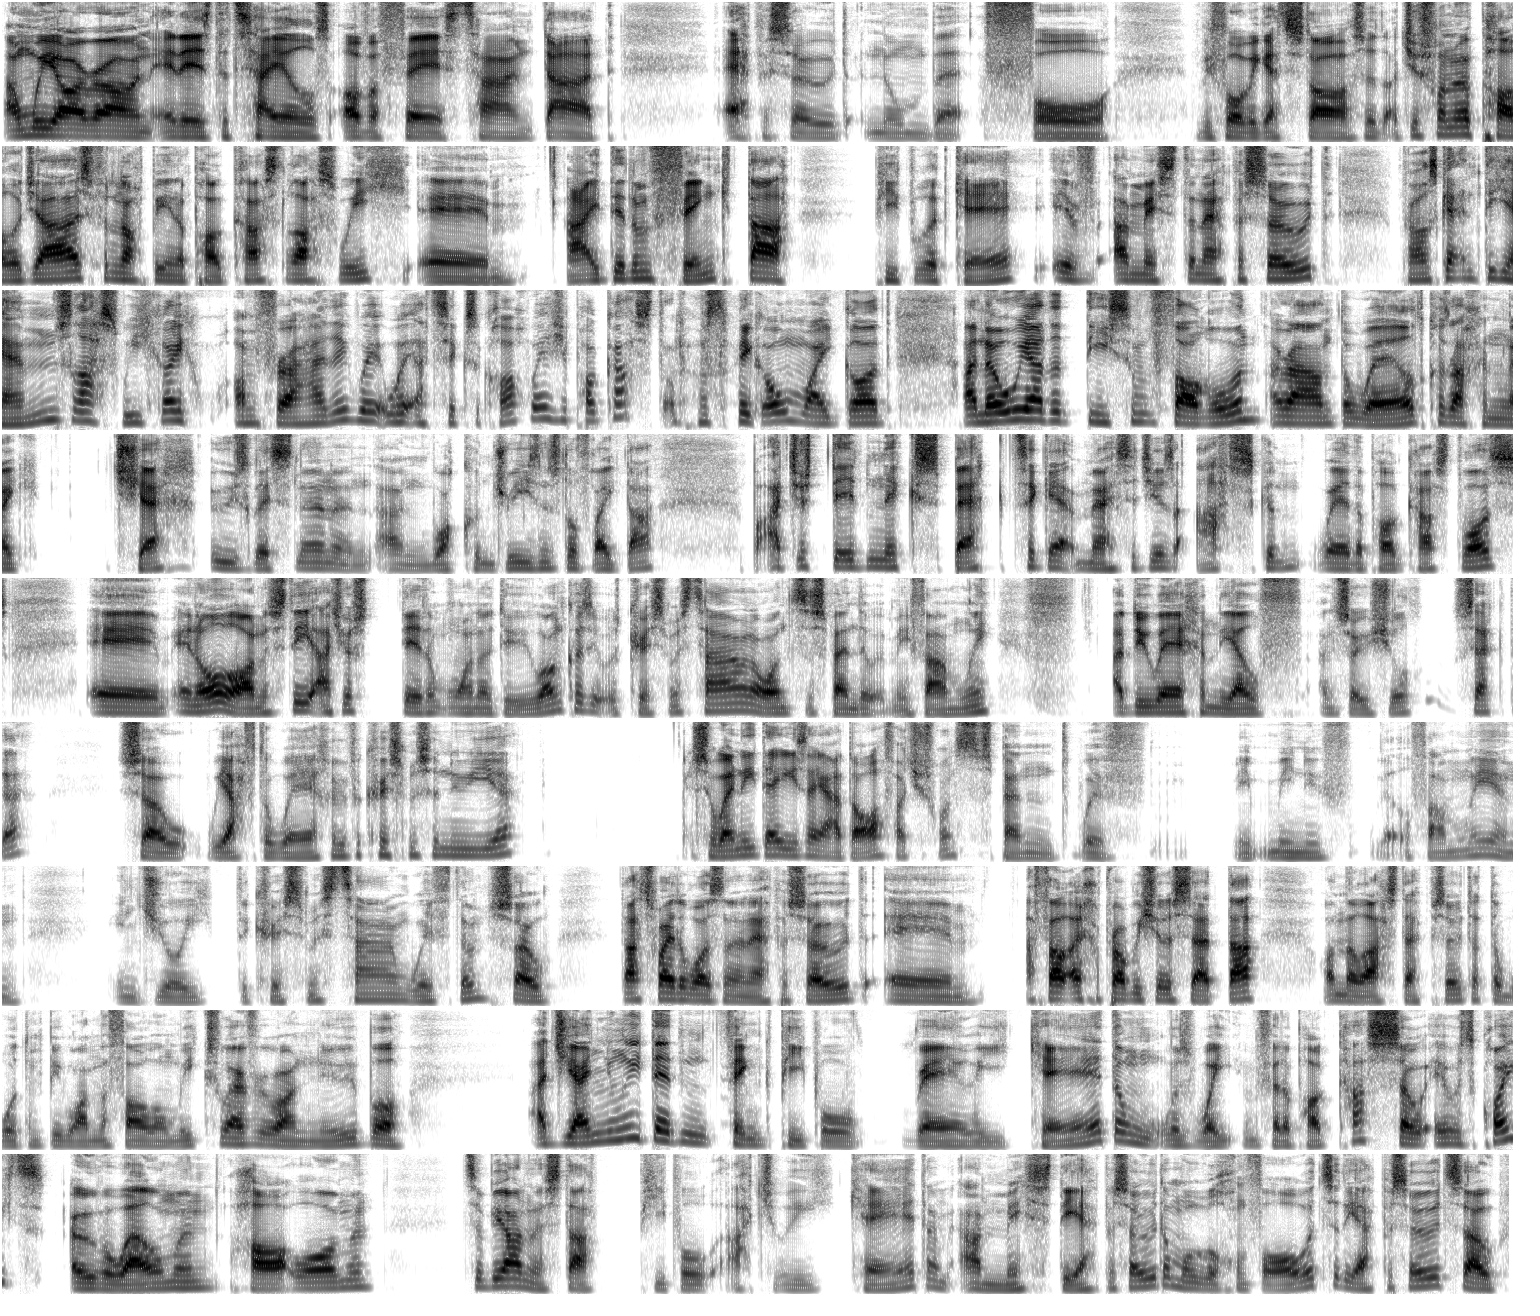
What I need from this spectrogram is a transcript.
And we are on, it is the Tales of a First Time Dad, episode number four. Before we get started, I just want to apologise for not being a podcast last week. Um, I didn't think that people would care if I missed an episode, but I was getting DMs last week, like on Friday, wait, wait, at six o'clock, where's your podcast? And I was like, oh my God. I know we had a decent following around the world because I can like check who's listening and, and what countries and stuff like that. But I just didn't expect to get messages asking where the podcast was. Um, in all honesty, I just didn't want to do one because it was Christmas time and I wanted to spend it with my family. I do work in the health and social sector, so we have to work over Christmas and New Year. So any days I had off, I just wanted to spend with my, my new little family and enjoy the Christmas time with them. So that's why there wasn't an episode. Um, I felt like I probably should have said that on the last episode that there wouldn't be one the following week, so everyone knew. But I genuinely didn't think people really cared and was waiting for the podcast. So it was quite overwhelming, heartwarming, to be honest, that people actually cared I, and missed the episode and were looking forward to the episode. So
